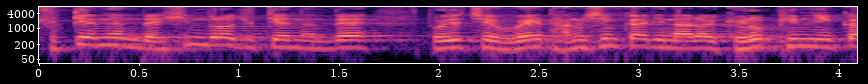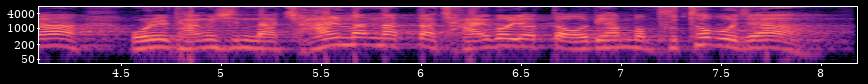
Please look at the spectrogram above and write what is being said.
죽겠는데 힘들어 죽겠는데 도대체 왜 당신까지 나를 괴롭힙니까? 오늘 당신 나 잘 만났다 잘 걸렸다 어디 한번 붙어보자.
